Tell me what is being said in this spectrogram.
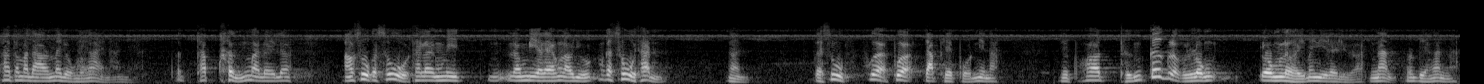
ถ้าธรรมดามันไม่ลงง่ายนะเนี่ยทับถึงมาเลยแล้ว เอาสู้ก็สู้ ถ้าเรามีเรามีอะไรของเราอยู่ มันก็สู้ท่านนั่นแต่สู้เพื่อเพื่อจับเหตุผลนี่นะพอถึงกึกแล้วลงลงเลยไม่มีอะไรเหลือ นั่น มันเป็นอย่างนั้นนะ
